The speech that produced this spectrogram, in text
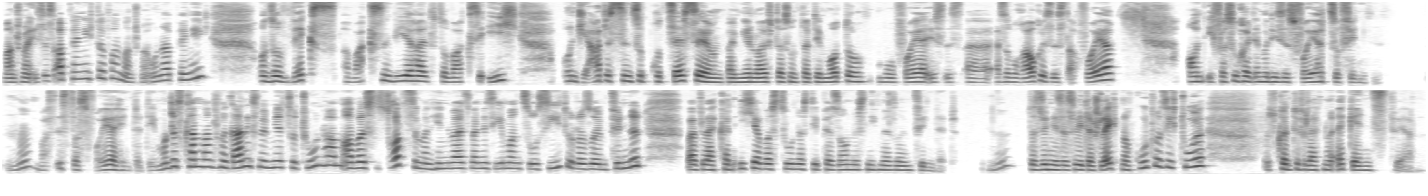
Manchmal ist es abhängig davon, manchmal unabhängig. Und so wächst, wachsen wir halt, so wachse ich. Und ja, das sind so Prozesse. Und bei mir läuft das unter dem Motto, wo Feuer ist, ist äh, also wo Rauch ist, ist auch Feuer. Und ich versuche halt immer dieses Feuer zu finden. Ne? Was ist das Feuer hinter dem? Und das kann manchmal gar nichts mit mir zu tun haben, aber es ist trotzdem ein Hinweis, wenn es jemand so sieht oder so empfindet, weil vielleicht kann ich ja was tun, dass die Person es nicht mehr so empfindet. Ne? Deswegen ist es weder schlecht noch gut, was ich tue. Es könnte vielleicht nur ergänzt werden.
